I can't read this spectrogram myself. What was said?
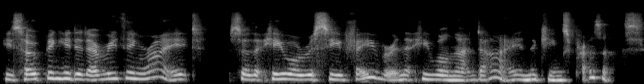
He's hoping he did everything right so that he will receive favor and that he will not die in the king's presence.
